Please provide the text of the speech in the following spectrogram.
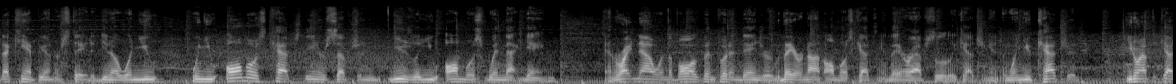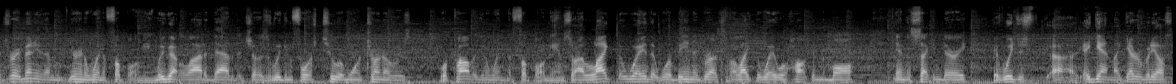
that can't be understated. You know, when you when you almost catch the interception, usually you almost win that game. And right now, when the ball has been put in danger, they are not almost catching it. They are absolutely catching it. And when you catch it, you don't have to catch very many of them. You're going to win a football game. We've got a lot of data that shows if we can force two or more turnovers, we're probably going to win the football game. So I like the way that we're being aggressive. I like the way we're hawking the ball in the secondary. If we just, uh, again, like everybody else,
